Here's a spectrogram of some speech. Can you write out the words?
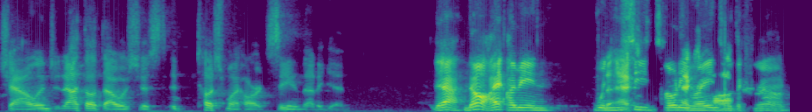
challenge, and I thought that was just it touched my heart seeing that again. Yeah, no, I, I mean, when The you X- see Tony X Raines with the crown,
